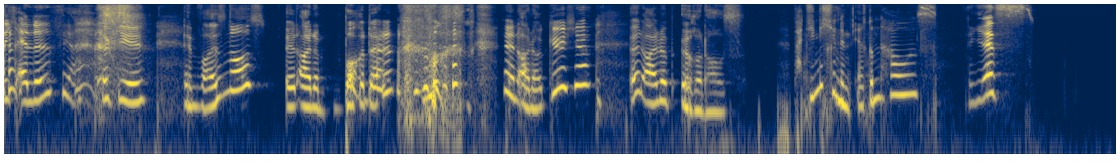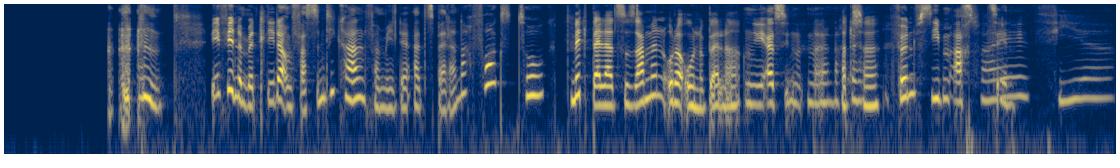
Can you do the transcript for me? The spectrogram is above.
sich Alice? Ja. Okay. Im Waisenhaus, in einem Bordell, in einer Kirche, in einem Irrenhaus. War die nicht in einem Irrenhaus? Yes! Wie viele Mitglieder umfasste die Kahn-Familie, als Bella nach Forks zog? Mit Bella zusammen oder ohne Bella? Nee, als sie na, nach Warte. 5, 7, 8, Zwei, 10. vier,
